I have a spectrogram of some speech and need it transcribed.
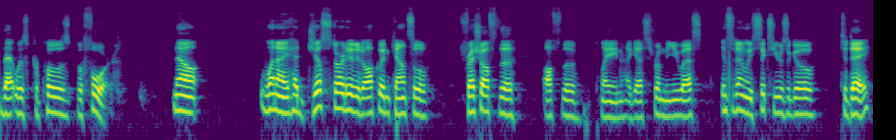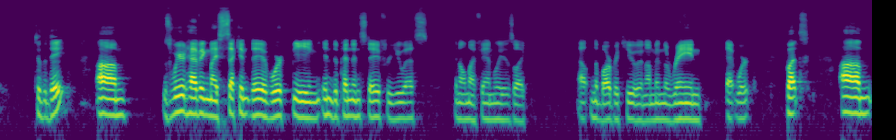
that was proposed before. Now, when I had just started at Auckland Council, fresh off the off the plane, I guess, from the U.S., incidentally, six years ago today, to the date, um, it was weird having my second day of work being Independence Day for U.S. and all my family is like out in the barbecue and I'm in the rain at work. But um,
